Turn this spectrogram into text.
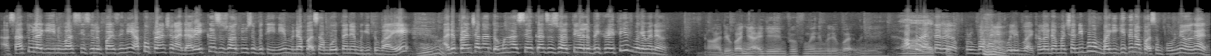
uh, satu lagi inovasi selepas ini? Apa perancangan? Dah reka sesuatu seperti ini mendapat sambutan yang begitu baik. Ada perancangan untuk menghasilkan sesuatu yang lebih kreatif? Bagaimana Uh, ada banyak lagi improvement yang boleh buat benda ni. apa Ah, antara perubahan yang boleh buat? Kalau dah macam ni pun bagi kita nampak sempurna kan?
